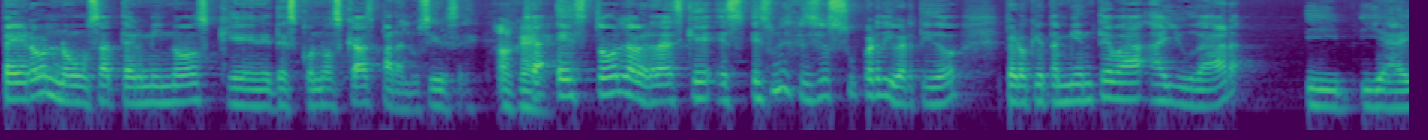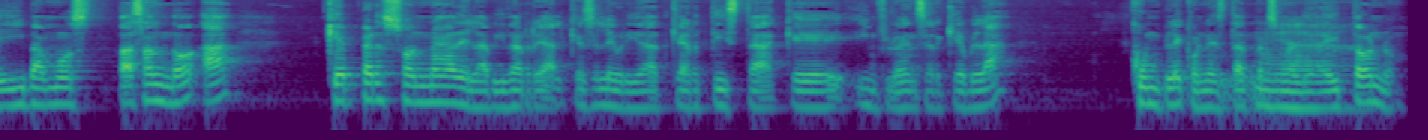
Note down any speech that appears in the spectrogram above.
pero no usa términos que desconozcas para lucirse. O sea, esto la verdad es que es, un ejercicio súper divertido, pero que también te va a ayudar y, y, ahí vamos pasando a qué persona de la vida real, qué celebridad, qué artista, qué influencer, qué bla, cumple con esta personalidad y tono.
